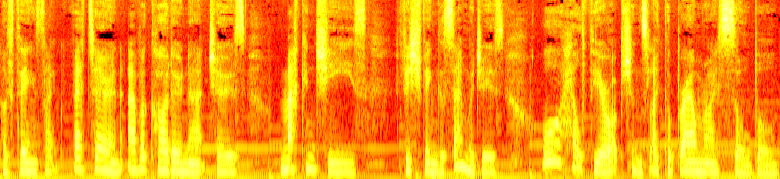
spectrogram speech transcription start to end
of things like feta and avocado nachos, mac and cheese, fish finger sandwiches, or healthier options like a brown rice soul bowl.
